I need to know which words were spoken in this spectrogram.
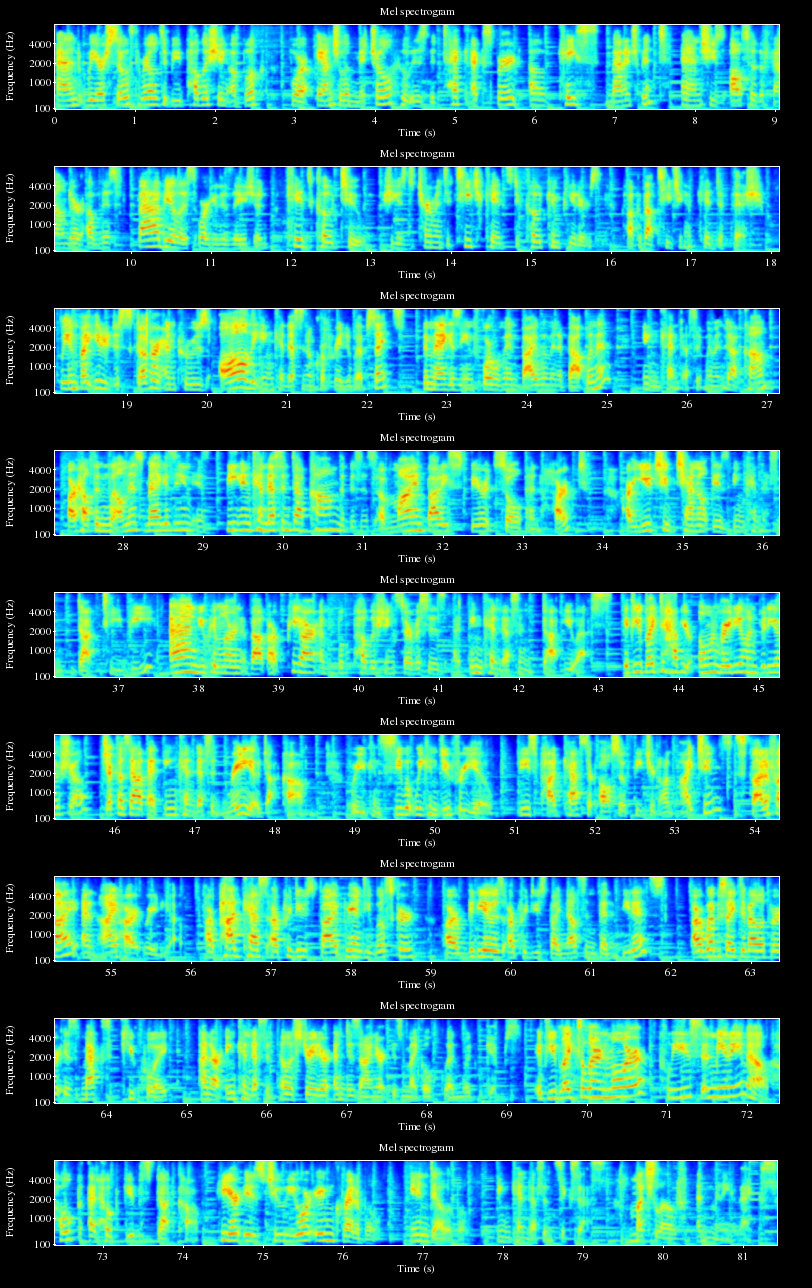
And we are so thrilled to be publishing a book for Angela Mitchell, who is the tech expert of case management. And she's also the founder of this fabulous organization, Kids Code 2. She is determined to teach kids to code computers. Talk about teaching a kid to fish. We invite you to discover and peruse all the Incandescent Incorporated websites, the magazine For Women, by Women, About Women, incandescentwomen.com. Our health and wellness magazine is beincandescent.com, the business of mind, body, spirit, soul, and heart. Our YouTube channel is incandescent.tv, and you can learn about our PR and book publishing services at incandescent.us. If you'd like to have your own radio and video show, check us out at incandescentradio.com, where you can see what we can do for you. These podcasts are also featured on iTunes, Spotify, and iHeartRadio. Our podcasts are produced by Brandy Wilsker. Our videos are produced by Nelson Benavides. Our website developer is Max Kukoy, and our incandescent illustrator and designer is Michael Glenwood Gibbs. If you'd like to learn more, please send me an email, hope at hopegibbs.com. Here is to your incredible, indelible, incandescent success. Much love and many thanks.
